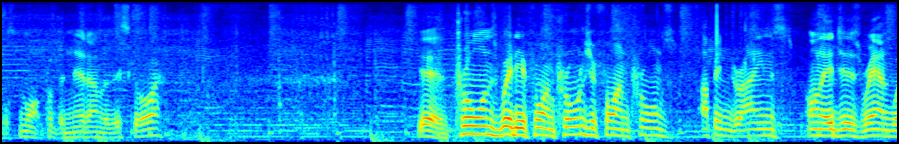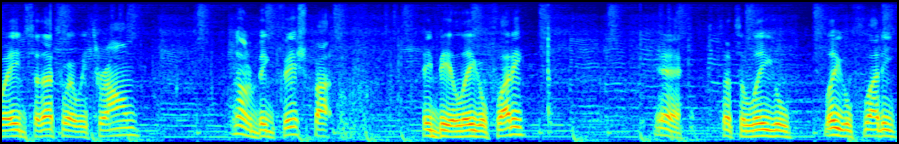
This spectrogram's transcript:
Just might put the net under this guy. Yeah, prawns, where do you find prawns? You find prawns up in drains, on edges, round weeds, so that's where we throw them. Not a big fish, but he'd be a legal flatty. Yeah, so that's a legal, legal flatty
